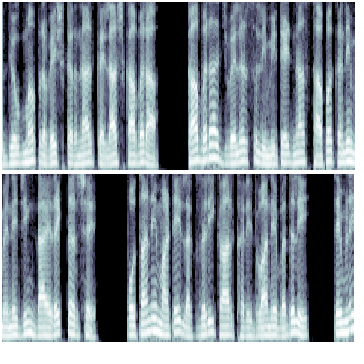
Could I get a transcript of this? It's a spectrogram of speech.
ઉદ્યોગમાં પ્રવેશ કરનાર કૈલાશ કાબરા કાબરા જ્વેલર્સ લિમિટેડના સ્થાપક અને મેનેજિંગ ડાયરેક્ટર છે. પોતાને માટે લક્ઝરી કાર ખરીદવાને બદલે તેમણે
